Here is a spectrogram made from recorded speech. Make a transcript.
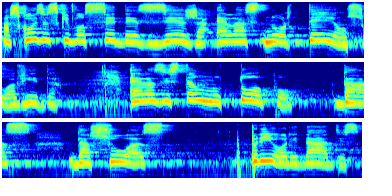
As coisas que você deseja, elas norteiam sua vida. Elas estão no topo das, das suas prioridades.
